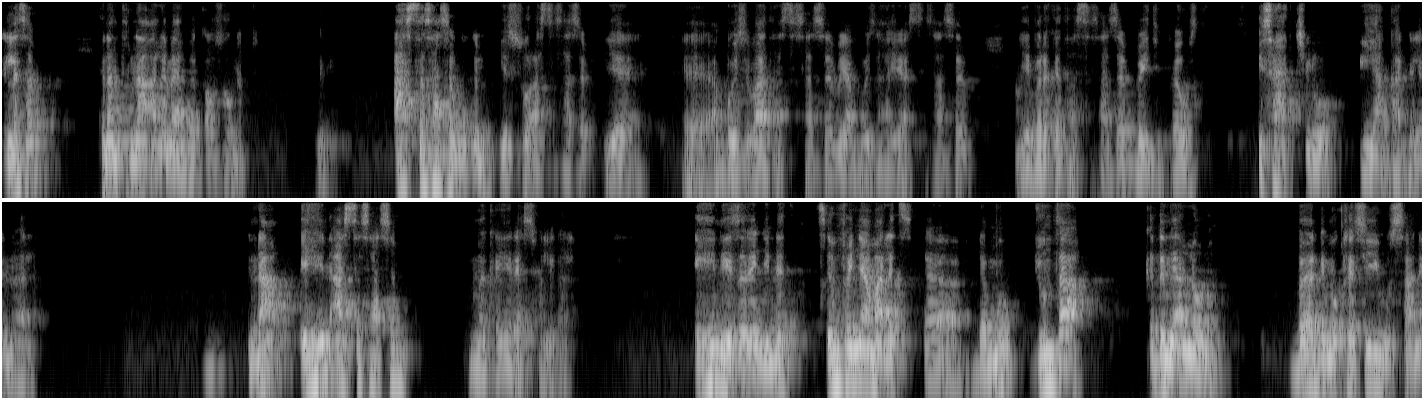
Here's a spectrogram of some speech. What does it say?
ግለሰብ ትናንትና አለም ያልበቃው ሰው ነበር። አስተሳሰቡ ግን የእሱ አስተሳሰብ የአቦይ ስብዓት አስተሳሰብ የአቦይ ፀሐይ አስተሳሰብ የበረከት አስተሳሰብ በኢትዮጵያ ውስጥ እሳት ጭሮ እያጋደልን ነው ያለው። እና ይህን አስተሳሰብ መቀየር ያስፈልጋል። ይህን የዘረኝነት ጽንፈኛ ማለት ደግሞ ጁንታ ቅድም ያለው ነው። በዲሞክራሲ ውሳኔ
